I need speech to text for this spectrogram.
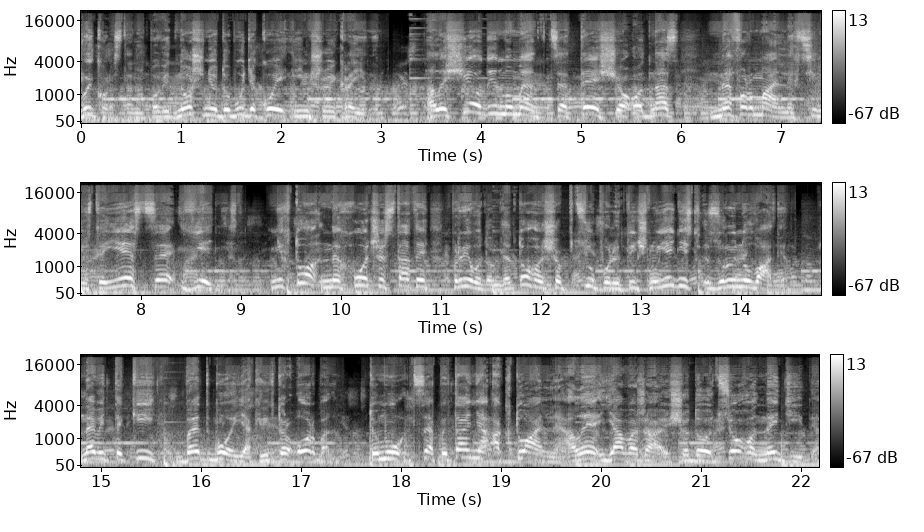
використана по відношенню до будь-якої іншої країни. Але ще один момент це те, що одна з неформальних цінностей ЄС це єдність. Ніхто не хоче стати приводом для того, щоб цю політичну єдність зруйнувати. Навіть такий бедбой, як Віктор Орбан. Тому це питання актуальне, але я вважаю, що до цього не дійде.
